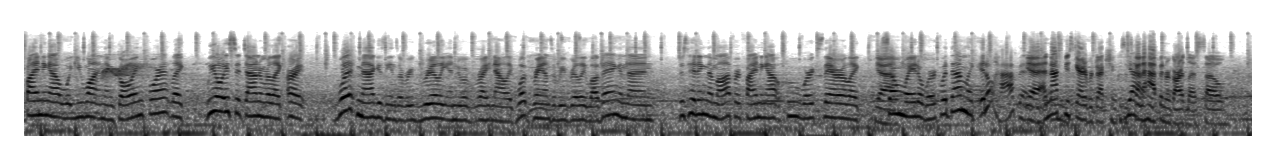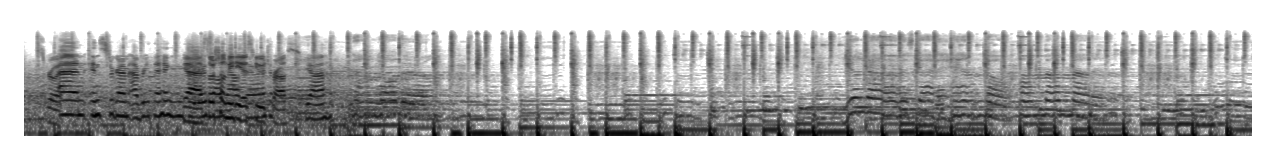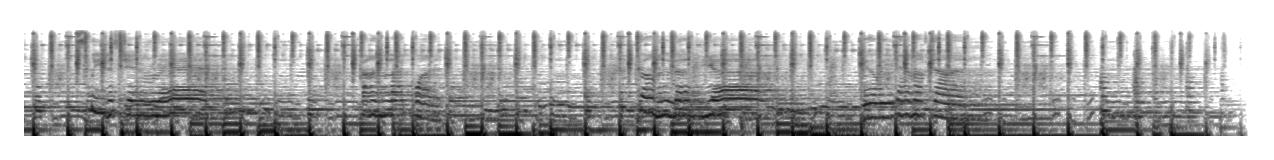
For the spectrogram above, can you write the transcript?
finding out what you want and then going for it. Like we always sit down and we're like, all right, what magazines are we really into right now? Like what brands are we really loving? And then just hitting them up or finding out who works there, or like Yeah. some way to work with them. Like it'll happen. Yeah, and not to be scared of rejection because it's Yeah. going to happen regardless. So screw it. And Instagram everything. Yeah, social media is huge for us. Yeah.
